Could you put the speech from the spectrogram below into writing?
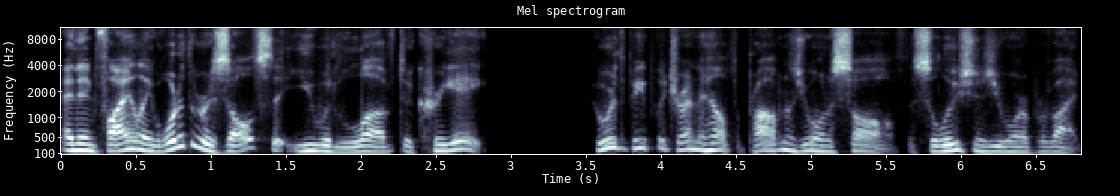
And then finally, what are the results that you would love to create? Who are the people you're trying to help, the problems you want to solve, the solutions you want to provide?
